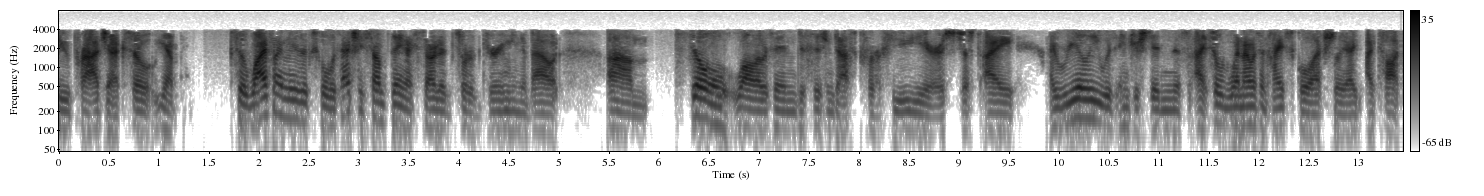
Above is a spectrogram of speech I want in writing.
two projects. So yeah, so Wi-Fi Music School was actually something I started sort of dreaming about um, still while I was in Decision Desk for a few years. Just I I really was interested in this. I, so when I was in high school, actually, I, I taught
